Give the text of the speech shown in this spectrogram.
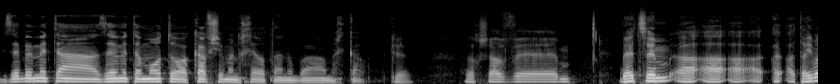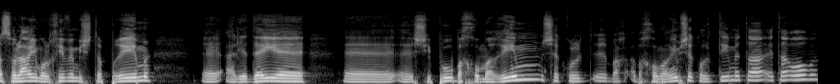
וזה באמת, ה, זה באמת המוטו, הקו שמנחה אותנו במחקר. כן. אז עכשיו, בעצם התאים הסולאריים הולכים ומשתפרים על ידי אה, אה, שיפור בחומרים, שקולט, אה, בחומרים שקולטים את, ה, את האור?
